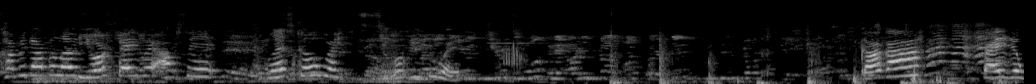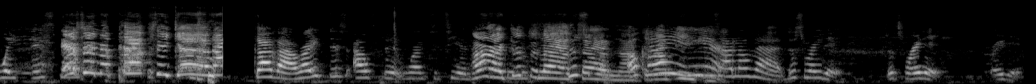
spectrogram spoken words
Comment down below your favorite outfit. Let's go rate. See what people rate. Gaga, ready to wait this? It's in the Pepsi can. Gaga, rate this outfit one to ten. All right, this is the last Just- time now. 'cause Okay, I'm it eating. I know that. Just rate it. Just rate it. Rate it.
